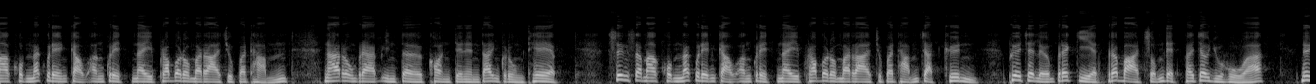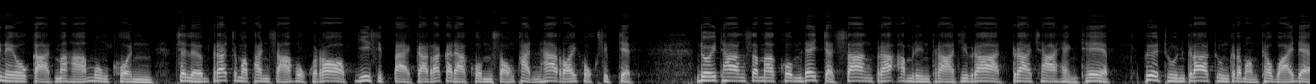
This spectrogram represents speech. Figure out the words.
มาคมนักเรียนเก่าอังกฤษในพระบรมราชูปถัมภ์ณโรงแรมอินเตอร์คอนติเนนตัลกรุงเทพซึ่งสมาคมนักเรียนเก่าอังกฤษในพระบรมราชูปถัมภ์จัดขึ้น เพื่อเฉลิมพระเกียรติพระบาทสมเด็จพระเจ้าอยู่หัว เนื่องในโอกาสมหามงคล เฉลิมพระชมพรรษา 6 รอบ 28 กรกฎาคม 2567 โดยทางสมาคมได้จัดสร้างพระอมรินทราธิราช ราชาแห่งเทพ เพื่อทูลเกล้าทูลกระหม่อมถวายแด่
